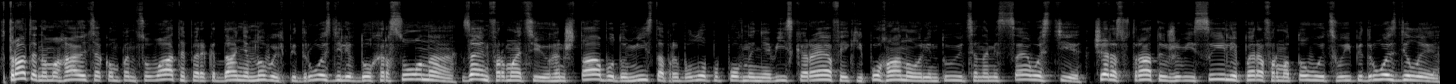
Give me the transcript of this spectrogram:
Втрати намагаються компенсувати перекиданням нових підрозділів до Херсона. За інформацією генштабу, до міста прибуло поповнення військ РФ, які погано орієнтуються на місцевості. Через втрати у живій силі переформатовують свої підрозділи.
